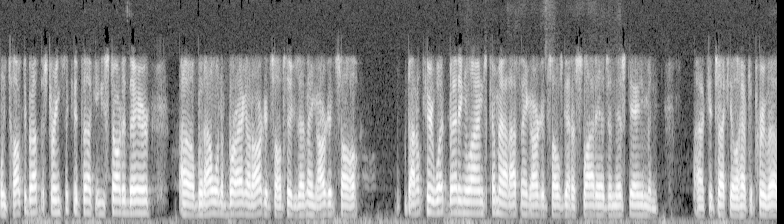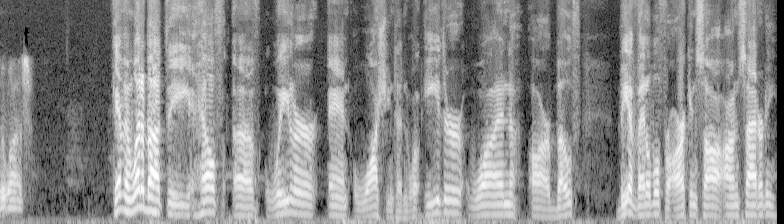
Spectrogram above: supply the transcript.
We talked about the strengths of Kentucky. He started there, uh, but I want to brag on Arkansas too because I think Arkansas. I don't care what betting lines come out. I think Arkansas's got a slight edge in this game, and uh, Kentucky will have to prove otherwise. Kevin, what about the health of Wheeler and Washington? Will either one or both be available for Arkansas on Saturday?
